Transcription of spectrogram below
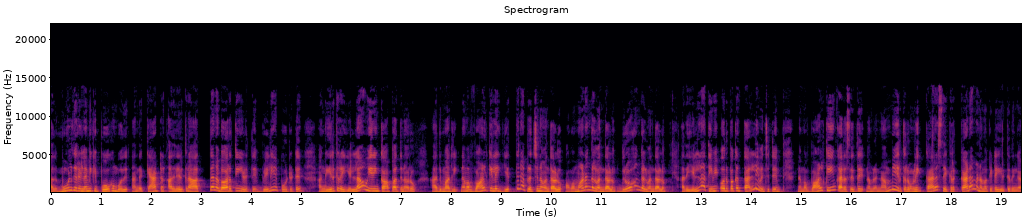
அது மூழ்கிற நிலைமைக்கு போகும்போது அந்த கேப்டன் அதில் இருக்கிற அத்தனை பாரத்தையும் எடுத்து வெளியே போட்டுட்டு அங்கே இருக்கிற எல்லா உயிரையும் காப்பாற்றினாரோ அது மாதிரி நம்ம வாழ்க்கையில் எத்தனை பிரச்சனை வந்தாலும் அவமானங்கள் வந்தாலும் துரோகங்கள் வந்தாலும் அதை எல்லாத்தையுமே ஒரு பக்கம் தள்ளி வச்சுட்டு நம்ம வாழ்க்கையும் கரை சேர்த்து நம்மளை நம்பி இருக்கிறவங்களையும் கரை சேர்க்குற கடமை நம்மக்கிட்ட இருக்குதுங்க.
